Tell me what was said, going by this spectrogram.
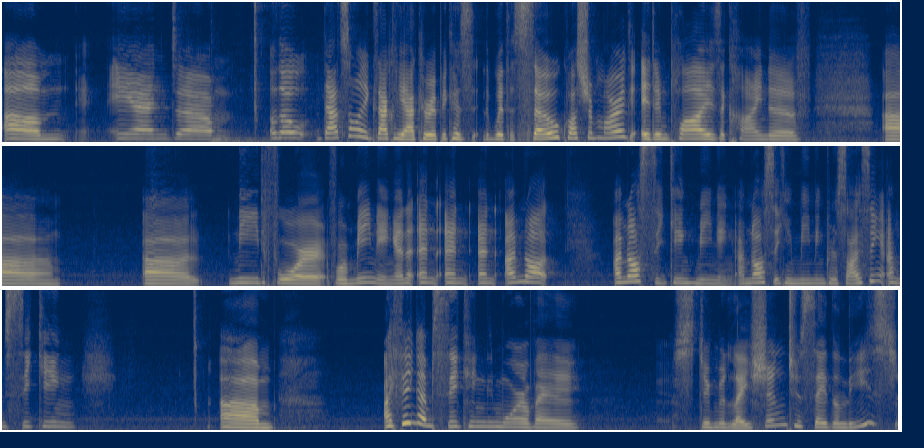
Um, and um, although that's not exactly accurate because with so? question mark it implies a kind of uh, uh, need for for meaning. And and and and i'm not i'm not seeking meaning. I'm not seeking meaning precisely. I'm seeking um i think i'm seeking more of a stimulation to say the least.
